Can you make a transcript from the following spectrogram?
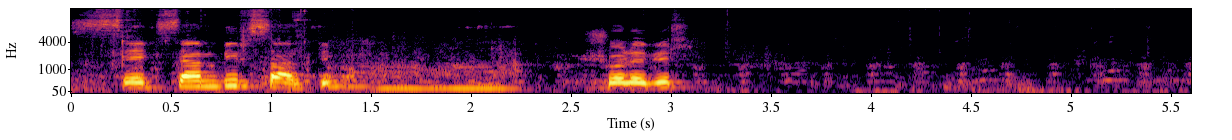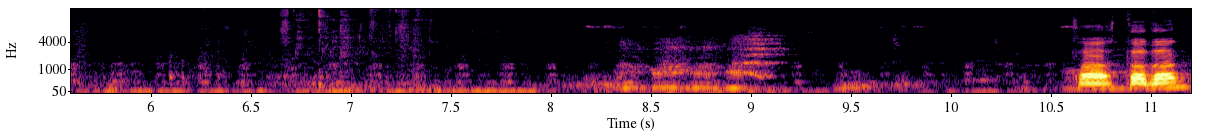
81 santim şöyle bir tahtadan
